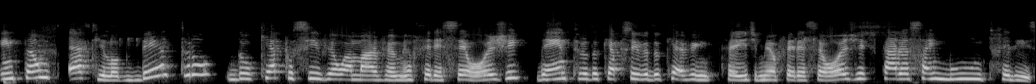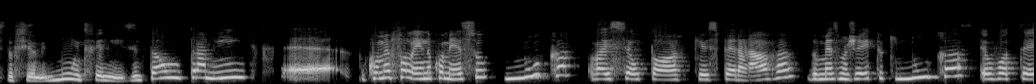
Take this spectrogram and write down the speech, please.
Então, é aquilo. Dentro do que é possível a Marvel me oferecer hoje, dentro do que é possível do Kevin Feige me oferecer hoje. Cara, eu saí muito feliz do filme, muito feliz. Então, para mim, é, como eu falei no começo, nunca vai ser o Thor que eu esperava, do mesmo jeito que nunca eu vou ter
